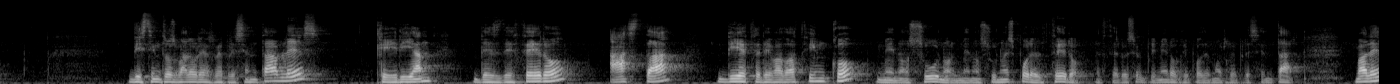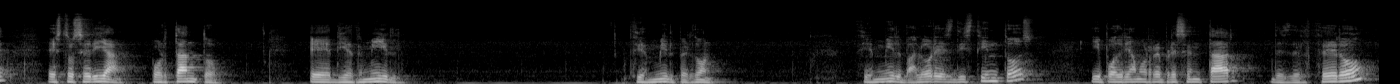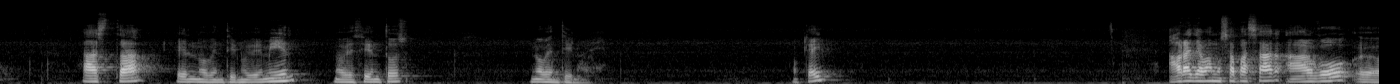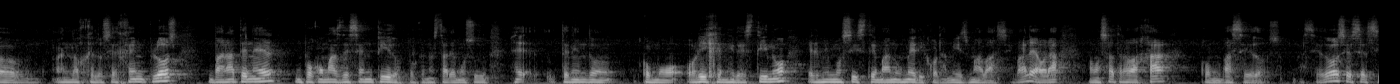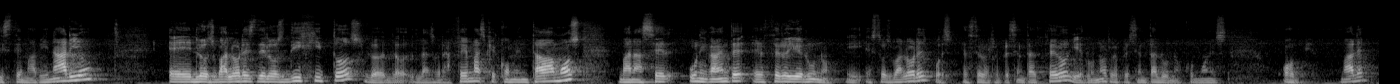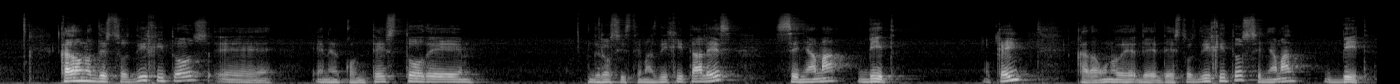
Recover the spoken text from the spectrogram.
distintos valores representables que irían desde 0 hasta 10 elevado a 5 menos 1. El menos 1 es por el 0. El 0 es el primero que podemos representar. ¿Vale? Esto sería, por tanto, 10.000, 100.000, perdón, 100.000 valores distintos y podríamos representar desde el 0 hasta el 99.999. ¿Ok? Ahora ya vamos a pasar a algo eh, en lo que los ejemplos van a tener un poco más de sentido, porque no estaremos eh, teniendo como origen y destino el mismo sistema numérico, la misma base. ¿vale? Ahora vamos a trabajar con base 2. Base 2 es el sistema binario. Eh, los valores de los dígitos, las grafemas que comentábamos, van a ser únicamente el 0 y el 1. Y estos valores, pues el 0 representa el 0 y el 1 representa el 1, como es obvio. ¿vale? Cada uno de estos dígitos, eh, en el contexto de, los sistemas digitales, se llama bit. ¿ok? Cada uno de, estos dígitos se llama bit.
